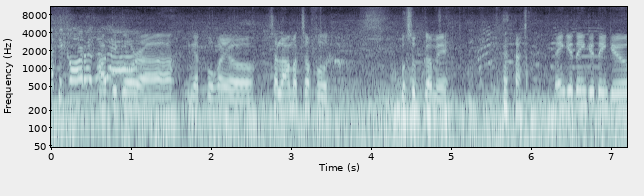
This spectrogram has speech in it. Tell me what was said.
Ate Cora na Ate Cora, ingat po kayo. Salamat sa food. Busog kami. thank you, thank you, thank you.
